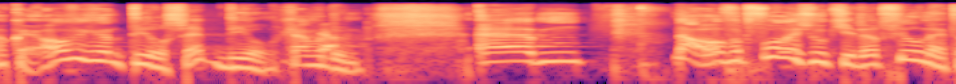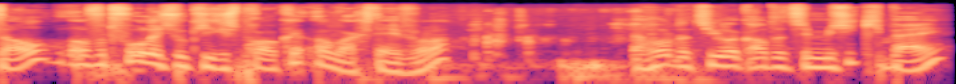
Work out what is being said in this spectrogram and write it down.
Oké. Oké, overigens deal, Seb. Deal. Gaan we Ja. doen. Ehm, nou, over het voorleeshoekje, dat viel net al. Over het voorleeshoekje gesproken. Oh, wacht even hoor. Daar hoort natuurlijk altijd een muziekje bij.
